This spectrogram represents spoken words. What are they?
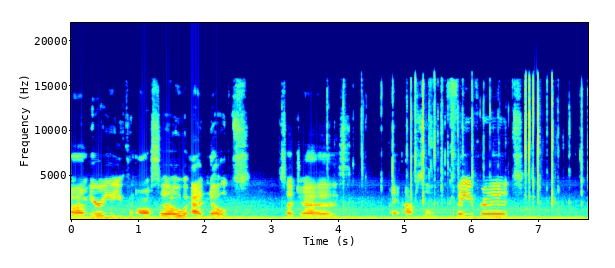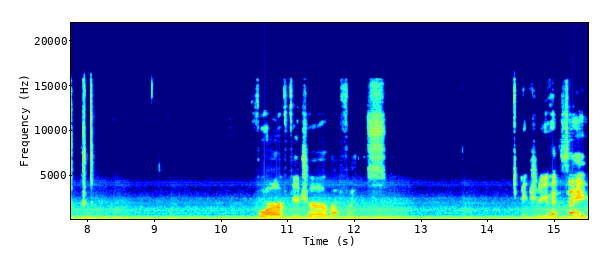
um, area you can also add notes such as my absolute favorite, for future reference. Make sure you hit save.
